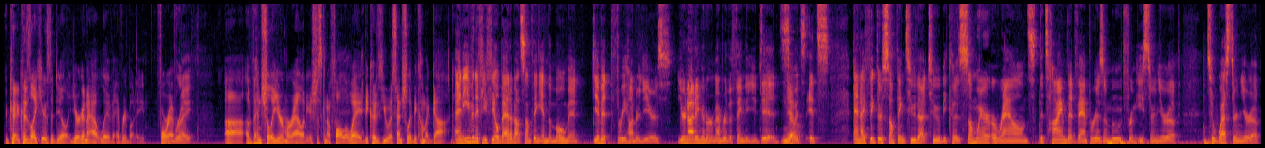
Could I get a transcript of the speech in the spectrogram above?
Because, like, here's the deal you're going to outlive everybody forever. Right. Uh, eventually, your morality is just going to fall away because you essentially become a god. And even if you feel bad about something in the moment, give it 300 years. You're not even going to remember the thing that you did. So Yeah. it's it's and I think there's something to that too because somewhere around the time that vampirism moved from Eastern Europe to Western Europe,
